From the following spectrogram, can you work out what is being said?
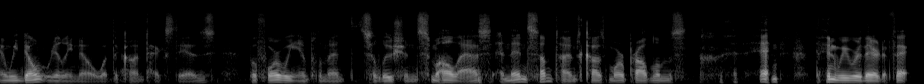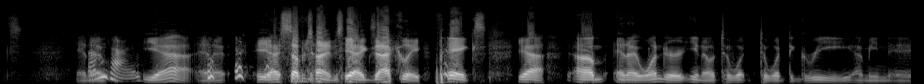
And we don't really know what the context is before we implement solutions small s and then sometimes cause more problems than, than we were there to fix and sometimes. I, yeah, and I, yeah, sometimes, yeah, exactly. Thanks. Yeah, um, and I wonder, you know, to what to what degree? I mean, uh,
